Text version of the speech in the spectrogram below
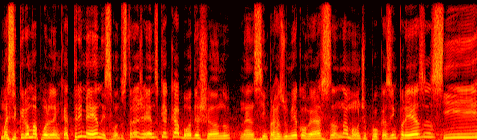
mas se criou uma polêmica tremenda em cima dos transgênicos que acabou deixando, né, assim, para resumir a conversa, na mão de poucas empresas e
